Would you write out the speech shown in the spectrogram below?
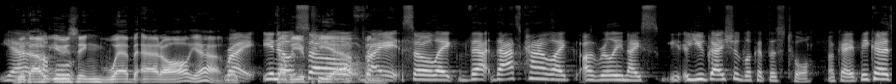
yeah, without couple- using web at all. Yeah, like right, you know, WPF so and- right, so like that. That's kind of like a really nice. You you guys should look at this tool, okay? Because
